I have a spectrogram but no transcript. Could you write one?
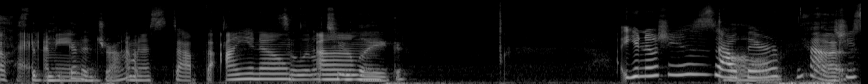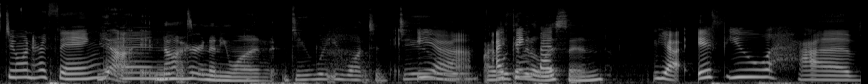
Okay, I mean, gonna drop? I'm gonna stop the. I, you know, it's a little um, too like You know, she's out there. yeah She's doing her thing. yeah and not hurting anyone do what you want to do Yeah, i I will give think it a that- listen yeah if you have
